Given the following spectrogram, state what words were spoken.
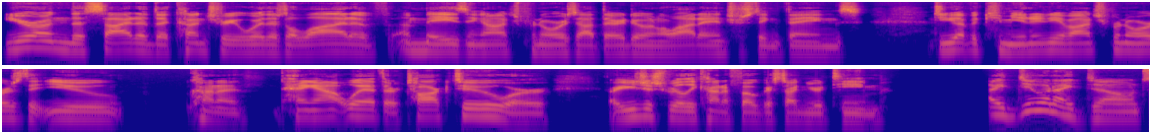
You're on the side of the country where there's a lot of amazing entrepreneurs out there doing a lot of interesting things. Do you have a community of entrepreneurs that you kind of hang out with or talk to, or are you just really kind of focused on your team? I do and I don't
